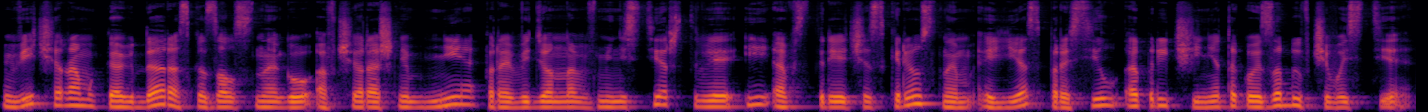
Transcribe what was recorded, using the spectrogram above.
Вечером, когда рассказал Снегу о вчерашнем дне, проведенном в министерстве, и о встрече с крестным, я спросил о причине такой забывчивости.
